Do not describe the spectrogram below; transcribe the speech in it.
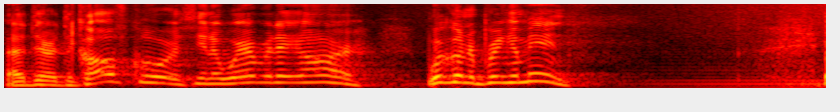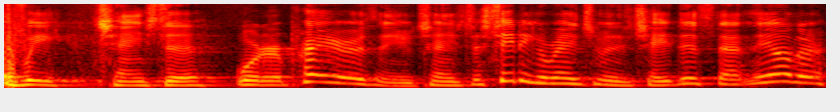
Uh, they're at the golf course, you know, wherever they are. We're going to bring them in. If we change the order of prayers and you change the seating arrangement and change this, that, and the other,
